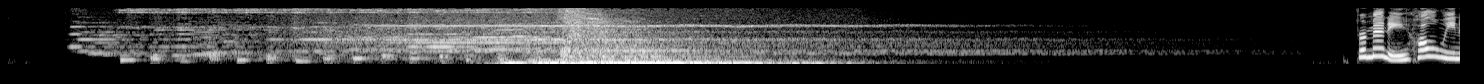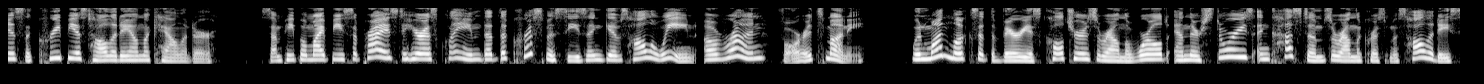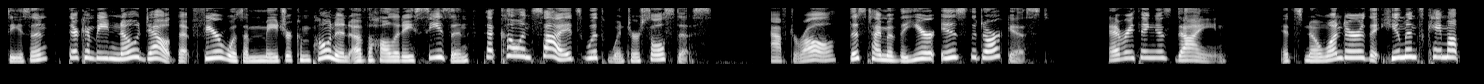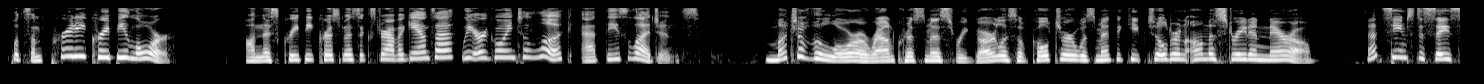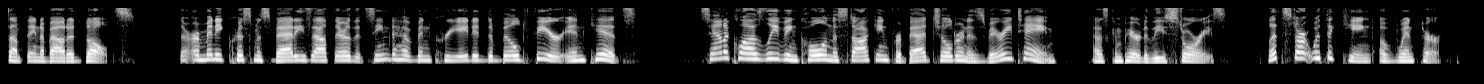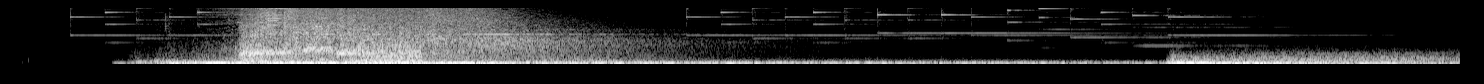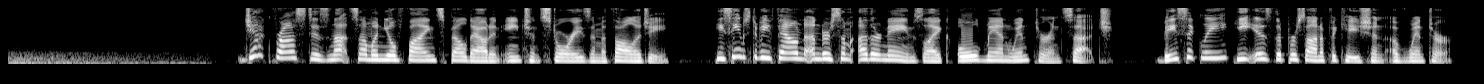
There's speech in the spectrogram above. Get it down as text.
For many, Halloween is the creepiest holiday on the calendar. Some people might be surprised to hear us claim that the Christmas season gives Halloween a run for its money. When one looks at the various cultures around the world and their stories and customs around the Christmas holiday season, there can be no doubt that fear was a major component of the holiday season that coincides with winter solstice. After all, this time of the year is the darkest. Everything is dying. It's no wonder that humans came up with some pretty creepy lore. On this creepy Christmas extravaganza, we are going to look at these legends. Much of the lore around Christmas, regardless of culture, was meant to keep children on the straight and narrow. That seems to say something about adults. There are many Christmas baddies out there that seem to have been created to build fear in kids. Santa Claus leaving coal in a stocking for bad children is very tame as compared to these stories. Let's start with the King of Winter. Jack Frost is not someone you'll find spelled out in ancient stories and mythology. He seems to be found under some other names like Old Man Winter and such. Basically, he is the personification of winter.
